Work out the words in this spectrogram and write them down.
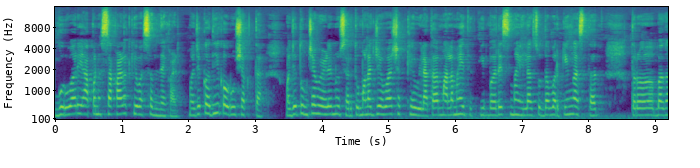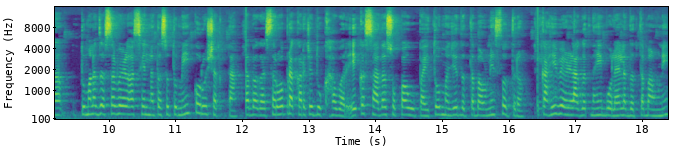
गुरुवारी आपण सकाळ किंवा संध्याकाळ म्हणजे कधी करू शकता. म्हणजे तुमच्या वेळेनुसार तुम्हाला जेव्हा शक्य होईल आता मला माहिती आहे की बरेच महिलासुद्धा वर्किंग असतात. तर बघा तुम्हाला जसं वेळ असेल ना तसं तुम्ही करू शकता. आता बघा सर्व प्रकारच्या दुःखावर एकच साधा सोपा उपाय तो म्हणजे दत्तबावणी स्तोत्र. काही वेळ लागत नाही बोलायला दत्तबावणी.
